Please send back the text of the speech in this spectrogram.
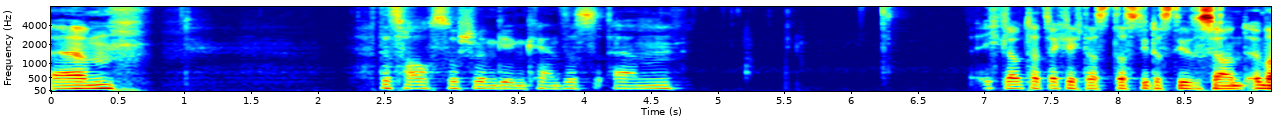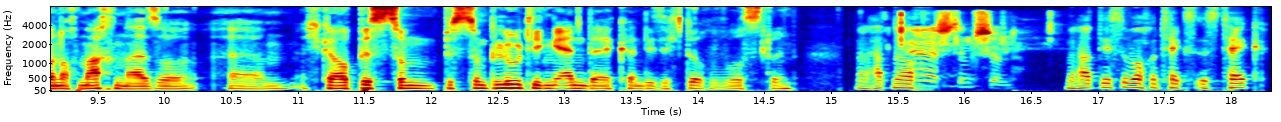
Ähm, das war auch so schlimm gegen Kansas. Ähm, ich glaube tatsächlich, dass, dass die das dieses Jahr immer noch machen. Also ähm, ich glaube, bis zum, bis zum blutigen Ende können die sich durchwursteln. Man hat noch. Ja, stimmt schon. Man hat nächste Woche Texas Tech,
